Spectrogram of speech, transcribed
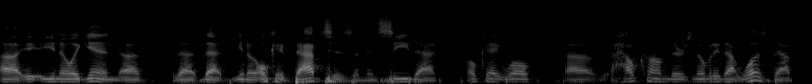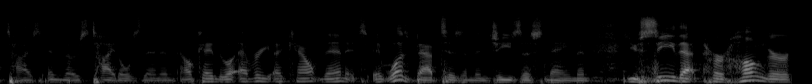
uh, you know, again, uh, that, that, you know, okay, baptism and see that, okay, well, uh, how come there's nobody that was baptized in those titles then? And okay, well, every account then it's it was baptism in Jesus' name, and you see that her hunger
